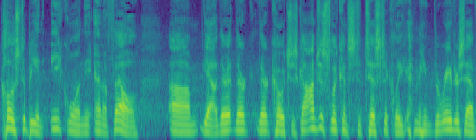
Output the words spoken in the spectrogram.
close to being equal in the NFL, um, yeah, their their their coach is gone. I'm just looking statistically. I mean, the Raiders have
